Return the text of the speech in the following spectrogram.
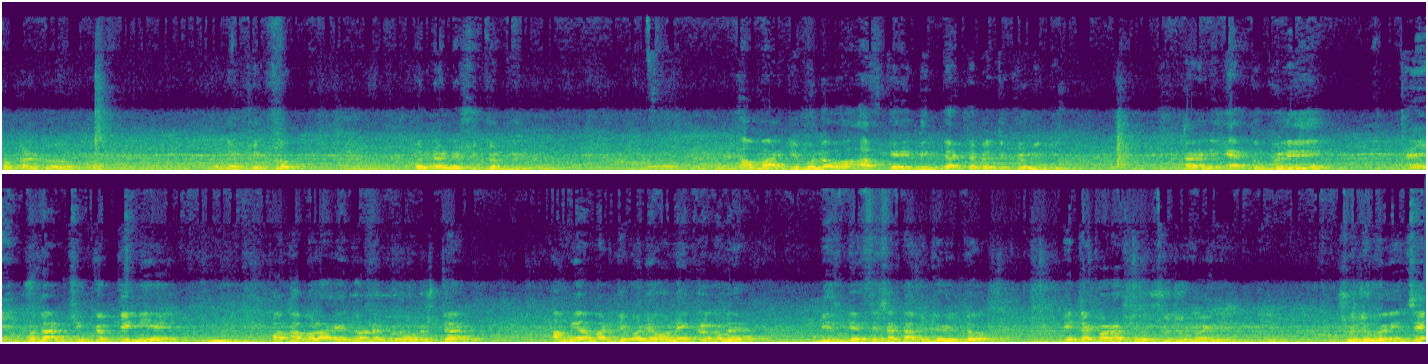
প্রধান শিক্ষক অন্যান্য শিক্ষকবৃন্দ আমার জীবনেও আজকের এই দিনটা একটা ব্যতিক্রমী দিন। কারণ এতগুলি প্রধান শিক্ষককে নিয়ে কথা বলার এই ধরনের কোনো অনুষ্ঠান আমি আমার জীবনে অনেক রকমের বিজনেসের সাথে আমি জড়িত। এটা করার কোনো সুযোগ হয়নি। সুযোগ হয়েছে,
